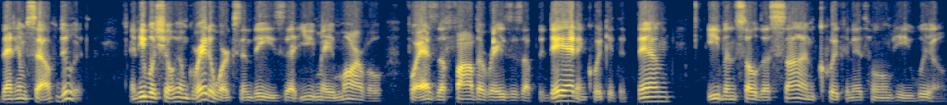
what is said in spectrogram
that himself doeth. And he will show him greater works than these, that ye may marvel. For as the Father raises up the dead and quickeneth them, even so the Son quickeneth whom he will.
